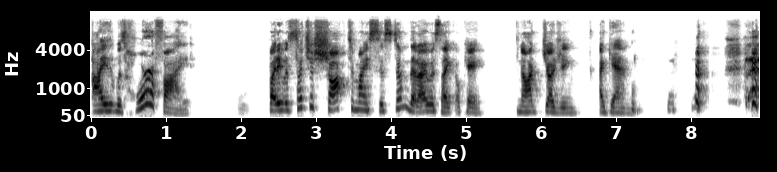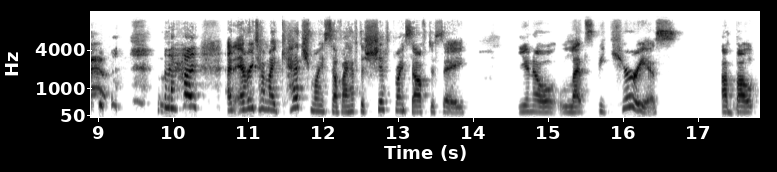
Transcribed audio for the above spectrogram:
I was horrified. But it was such a shock to my system that I was like, okay, not judging again. and every time I catch myself, I have to shift myself to say, you know, let's be curious about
